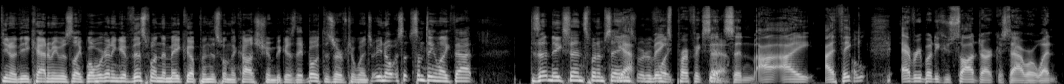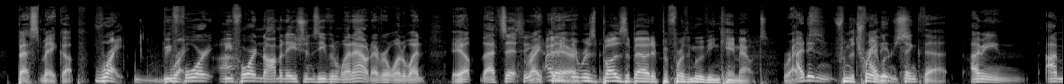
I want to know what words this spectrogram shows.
you know, the Academy was like, well, we're going to give this one the makeup and this one the costume because they both deserve to win. So, you know, something like that. Does that make sense? What I'm saying? yeah, sort of makes like, perfect sense. And I, I, I think everybody who saw Darkest Hour went best makeup right before uh, before nominations even went out. Everyone went, "Yep, that's it, right I there." mean, there was buzz about it before the movie came out. right. I didn't From the trailers. I didn't think that. I mean, I'm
